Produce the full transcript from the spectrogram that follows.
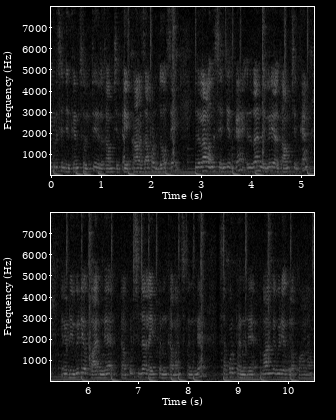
எப்படி செஞ்சுருக்கேன்னு சொல்லிட்டு இதில் காமிச்சிருக்கேன். காலை சாப்பாடு தோசை இதெல்லாம் வந்து செஞ்சுருக்கேன். இதுதான் இந்த வீடியோவில் காமிச்சிருக்கேன். என்னுடைய வீடியோ பாருங்கள் பிடிச்சிருந்தா லைக் பண்ணுங்கள் கமெண்ட்ஸ் பண்ணுங்கள் சப்போர்ட் பண்ணுங்கள் வாங்க வீடியோக்குள்ளே போகலாம்.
